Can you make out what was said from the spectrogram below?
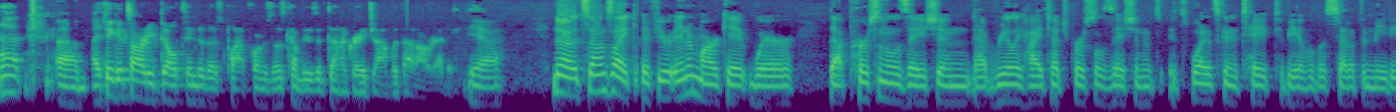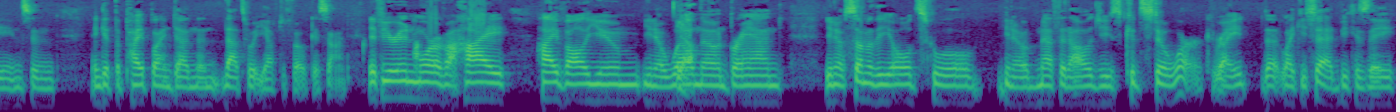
that. Um, I think it's already built into those platforms. Those companies have done a great job with that already. Yeah. No, it sounds like if you're in a market where that personalization, that really high touch personalization, it's, it's what it's going to take to be able to set up the meetings and and get the pipeline done. Then that's what you have to focus on. If you're in more of a high high volume, you know, well known yeah. brand, you know, some of the old school, you know, methodologies could still work, right? That, like you said, because they,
